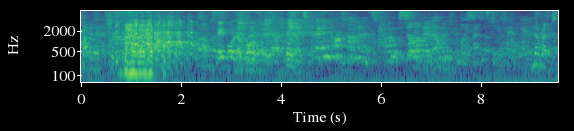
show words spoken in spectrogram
Probably. Skateboard or rollerblade? Rollerblades. No brothers.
